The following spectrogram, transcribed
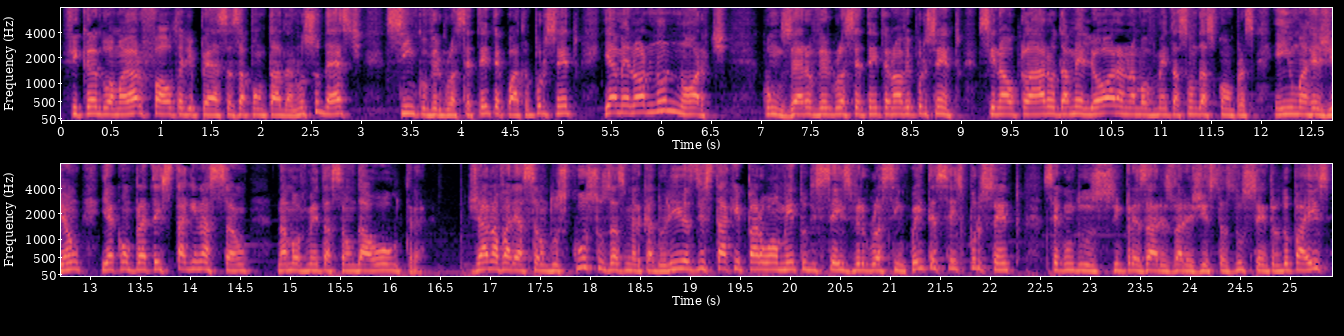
ficando a maior falta de peças apontada no Sudeste, 5,74%, e a menor no Norte, com 0,79%, sinal claro da melhora na movimentação das compras em uma região e a completa estagnação na movimentação da outra. Já na variação dos custos das mercadorias, destaque para o aumento de 6,56%, segundo os empresários varejistas do centro do país,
